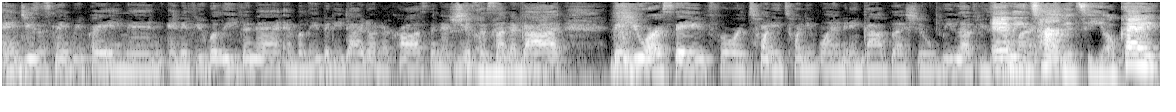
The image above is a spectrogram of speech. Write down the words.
In Jesus' name we pray, amen. And if you believe in that and believe that he died on the cross and that he is the gonna Son of God, then you are saved for 2021 and God bless you. We love you so and much. eternity, okay?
